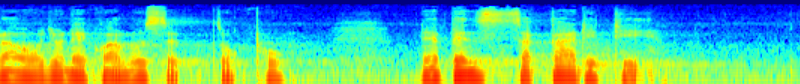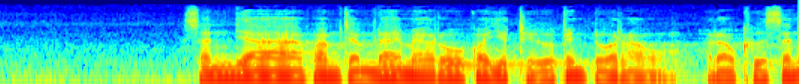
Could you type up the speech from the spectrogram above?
เราอยู่ในความรู้สึกสุขทุกข์เนี่ยเป็นสักกายทิฏฐิ สัญญาความจำได้ไม่รู้ก็ยึดถือว่าเป็นตัวเรา เราคือสัญ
